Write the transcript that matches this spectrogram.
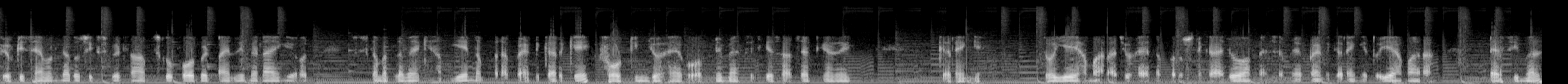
57 का तो सिक्स बिट था हम इसको फोर बिट बाइनरी में लाएँगे और इसका मतलब है कि हम ये नंबर अपेंड करके 14 जो है वो अपने मैसेज के साथ सेट करेंगे करेंगे। तो ये हमारा जो है नंबर उसने कहा जो हम मैसेज में अपेंड करेंगे तो ये हमारा डेसिमल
